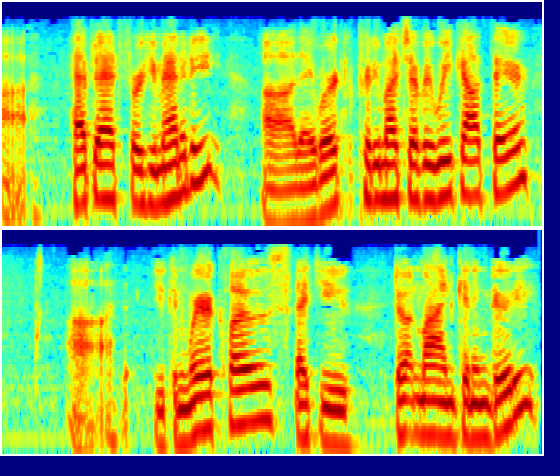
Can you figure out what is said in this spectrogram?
Uh, Habitat for Humanity, uh, they work pretty much every week out there. Uh, you can wear clothes that you don't mind getting dirty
